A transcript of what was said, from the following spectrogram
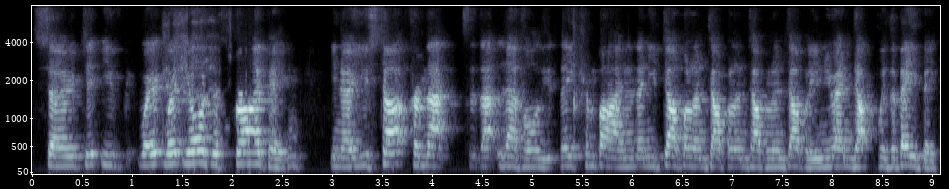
So you, what you're describing you know you start from that that level they combine and then you double and double and double and double and you end up with a baby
